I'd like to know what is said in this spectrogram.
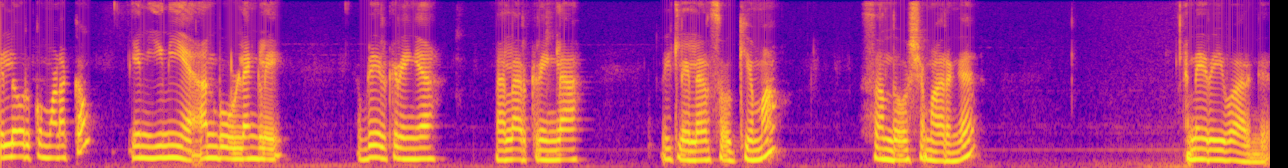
எல்லோருக்கும் வணக்கம். என் இனிய அன்பு உள்ளங்களே எப்படி இருக்கிறீங்க? நல்லா இருக்கிறீங்களா? வீட்டில் எல்லோரும் சௌக்கியமாக சந்தோஷமாக இருங்க. நிறைவாக இருங்க.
